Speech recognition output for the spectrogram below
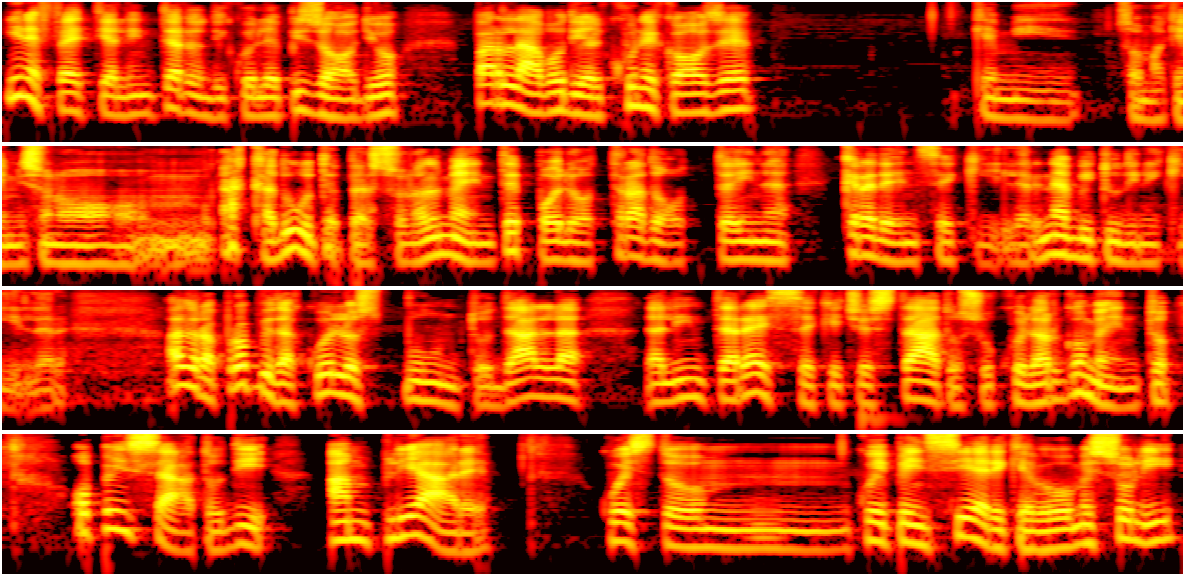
In effetti all'interno di quell'episodio parlavo di alcune cose che mi, insomma, che mi sono accadute personalmente poi le ho tradotte in credenze killer, in abitudini killer. Allora, proprio da quello spunto, dal, dall'interesse che c'è stato su quell'argomento, ho pensato di ampliare questo, mh, quei pensieri che avevo messo lì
